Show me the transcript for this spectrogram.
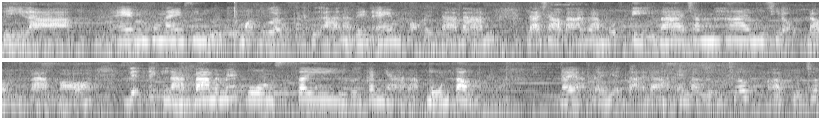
Thì là em, hôm nay em xin gửi tới mọi người một cái dự án ở bên em, có cái giá bán, giá chào bán là 1 tỷ 320 triệu đồng và có diện tích là 30 mét vuông, xây với căn nhà là 4 tầng. Đây ạ, đây hiện tại là em đang đứng trước ở phía trước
